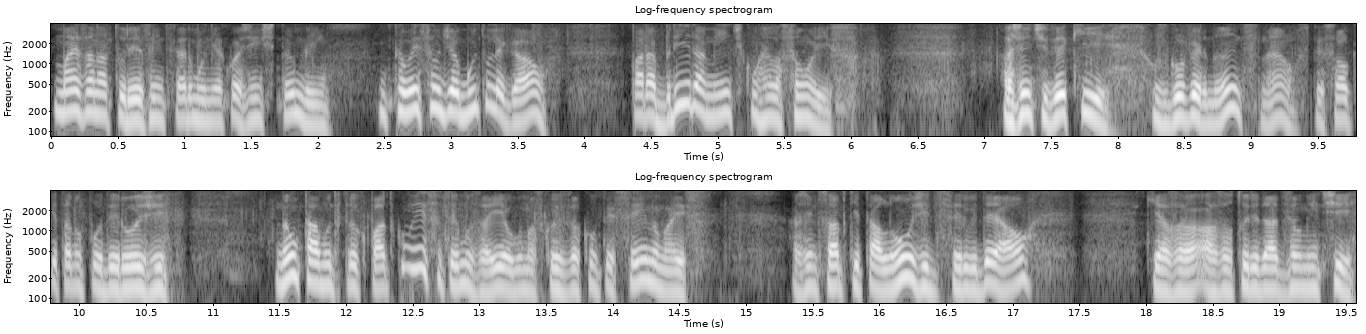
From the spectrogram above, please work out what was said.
mais a natureza entra em harmonia com a gente também. Então esse é um dia muito legal para abrir a mente com relação a isso. A gente vê que os governantes, né, o pessoal que está no poder hoje, não está muito preocupado com isso. Temos aí algumas coisas acontecendo, mas a gente sabe que está longe de ser o ideal que as, as autoridades realmente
